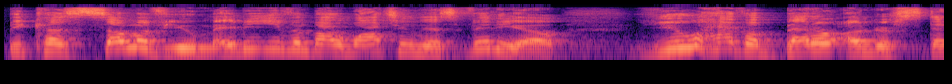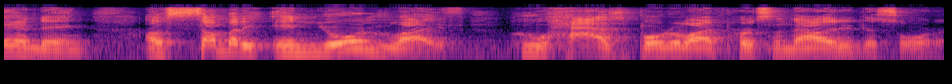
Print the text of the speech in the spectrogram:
because some of you, maybe even by watching this video, you have a better understanding of somebody in your life who has borderline personality disorder.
